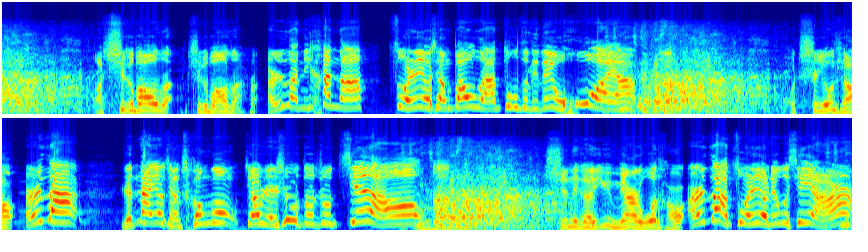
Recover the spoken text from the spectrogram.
我吃个包子，吃个包子，说儿子，你看呐，做人要像包子啊，肚子里得有货呀。我吃油条，儿子，人呐要想成功，就要忍受得住煎熬啊！吃那个玉米面的窝头，儿子，做人要留个心眼儿。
